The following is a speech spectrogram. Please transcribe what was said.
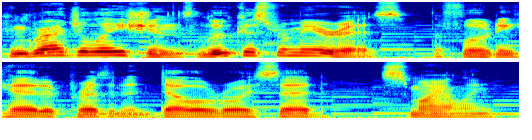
Congratulations, Lucas Ramirez, the floating head of President Delaroy said, smiling.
